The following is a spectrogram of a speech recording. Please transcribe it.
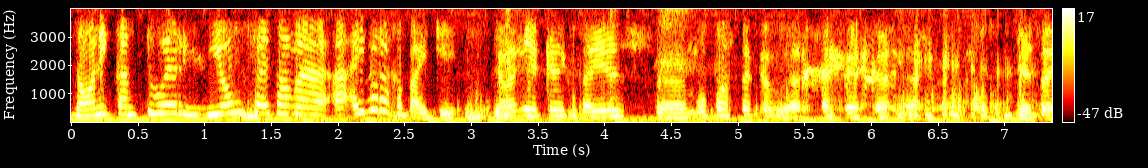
daar in die kantoor, jong, sy's al 'n 'n ywerige bytjie. Ja, nee, kyk, sy is um, op stukke, hoor. ja, sy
